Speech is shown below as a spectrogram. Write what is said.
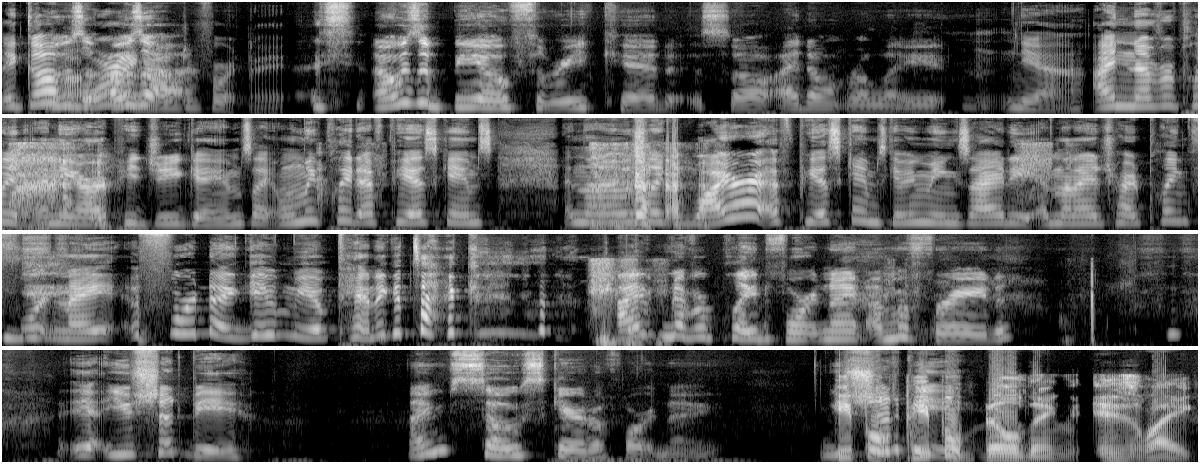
it got I was- I boring was, uh, after Fortnite. I was a BO3 kid, so I don't relate. Yeah, I never played any RPG games. I only played FPS games, and then I was like, "Why are FPS games giving me anxiety?" And then I tried playing Fortnite. Fortnite gave me a panic attack. I've never played Fortnite. I'm afraid. yeah, you should be. I'm so scared of Fortnite. You People should be. people building is like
